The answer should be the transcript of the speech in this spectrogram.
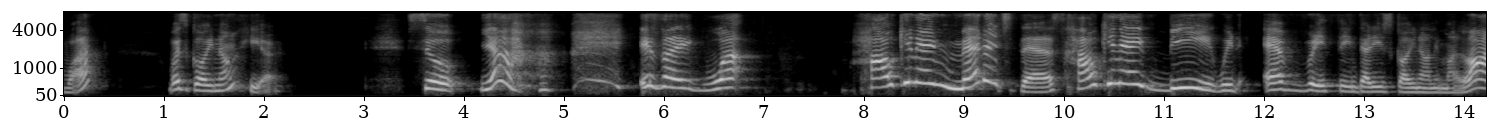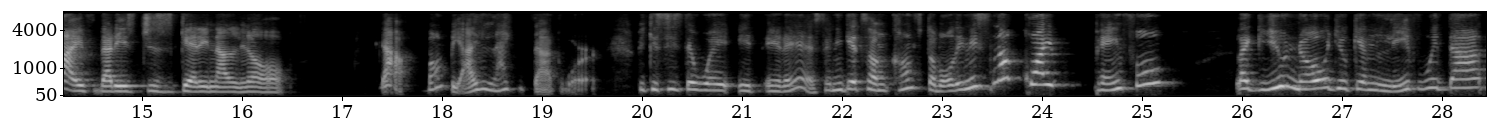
what? What's going on here? So yeah it's like what how can i manage this? How can i be with everything that is going on in my life that is just getting a little yeah bumpy? I like that word because it's the way it, it is and it gets uncomfortable and it's not quite painful. Like you know you can live with that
